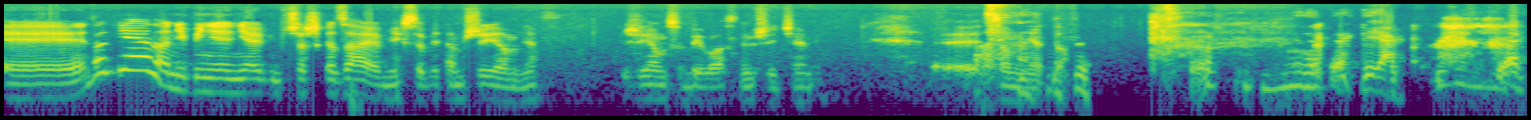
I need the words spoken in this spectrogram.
E, no nie, no niby nie, nie przeszkadzają, niech sobie tam żyją, nie? Żyją sobie własnym życiem. Co mnie to? jak, jak, jak,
